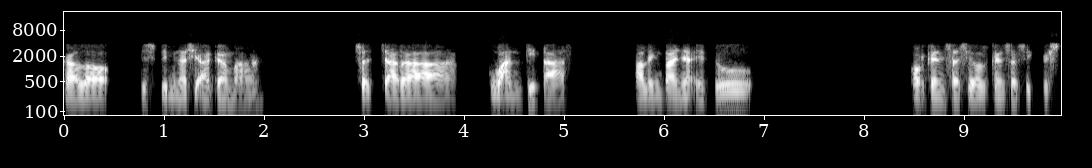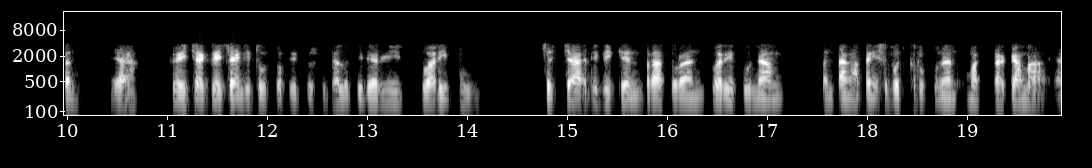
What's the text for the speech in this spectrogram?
Kalau diskriminasi agama secara kuantitas paling banyak itu organisasi-organisasi Kristen ya. Gereja-gereja yang ditutup itu sudah lebih dari 2000 sejak dibikin peraturan 2006 tentang apa yang disebut kerukunan umat beragama ya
